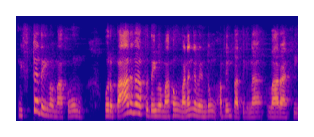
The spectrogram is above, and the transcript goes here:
இஷ்ட தெய்வமாகவும் ஒரு பாதுகாப்பு தெய்வமாகவும் வணங்க வேண்டும் அப்படின்னு பார்த்தீங்கன்னா வாராகி.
